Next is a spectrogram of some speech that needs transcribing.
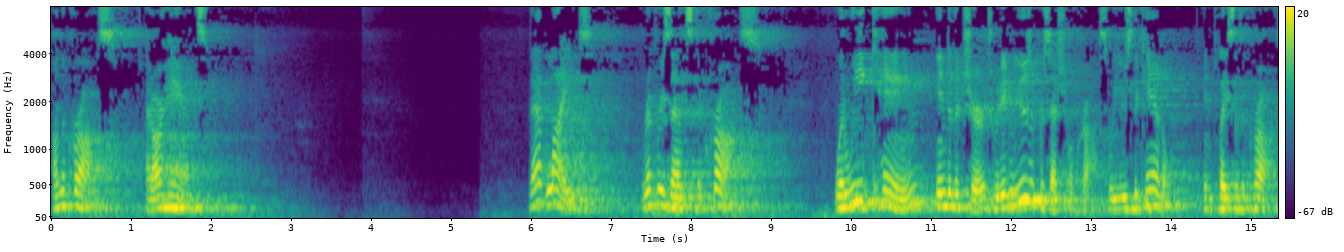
on the cross at our hands. That light represents the cross. When we came into the church, we didn't use a processional cross, we used the candle in place of the cross.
